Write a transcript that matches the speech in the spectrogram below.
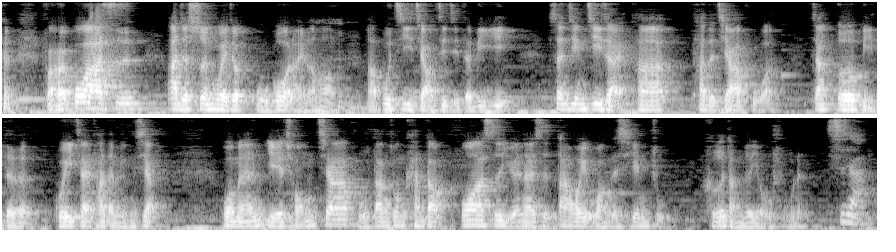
反而波阿斯按着顺位就补过来了哈啊，不计较自己的利益。圣经记载他他的家谱啊，将阿比德归在他的名下。我们也从家谱当中看到，波阿斯原来是大卫王的先祖，何等的有福呢？是啊，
